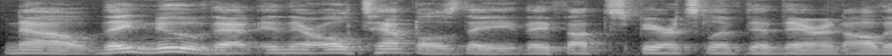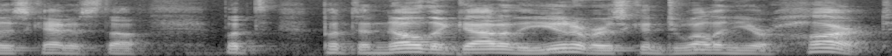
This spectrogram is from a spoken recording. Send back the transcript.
Now they knew that in their old temples they, they thought spirits lived in there and all this kind of stuff. But but to know that God of the universe can dwell in your heart,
